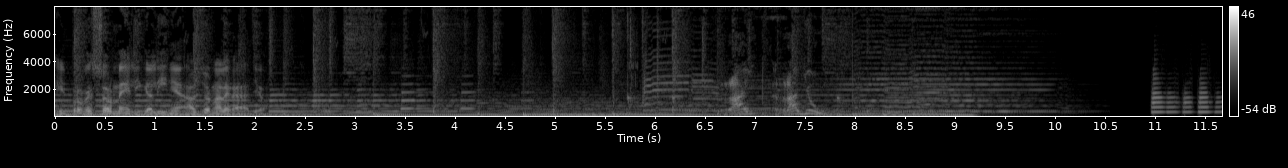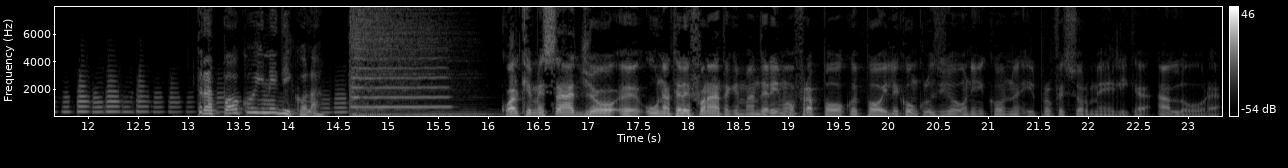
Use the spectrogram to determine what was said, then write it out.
il professor Melica, linea al giornale radio. RAI Radio 1 Tra poco in edicola. Qualche messaggio, eh, una telefonata che manderemo fra poco e poi le conclusioni con il professor Melica. Allora,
